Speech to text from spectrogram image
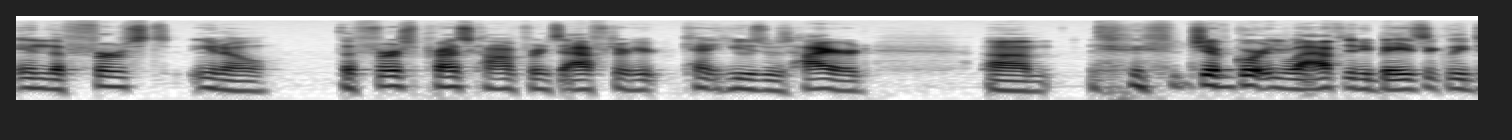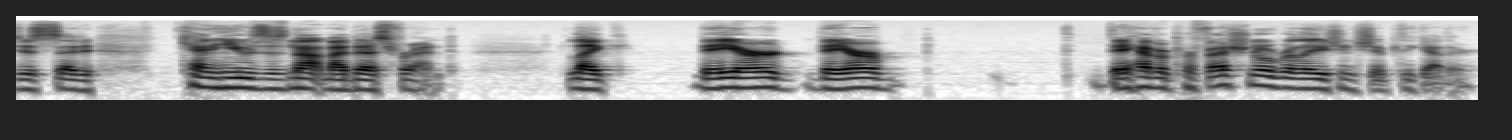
in the first you know the first press conference after Kent Hughes was hired, um, Jeff Gorton laughed and he basically just said, "Kent Hughes is not my best friend." Like they are they are they have a professional relationship together.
